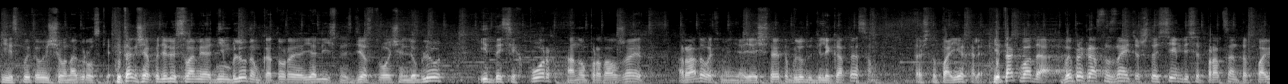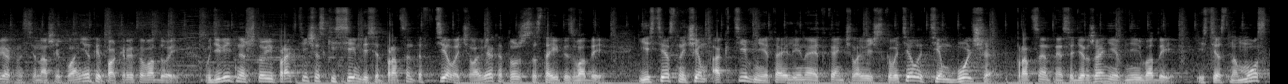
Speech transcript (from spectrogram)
и испытывающего нагрузки. И также я поделюсь с вами одним блюдом, которое я лично с детства очень люблю, и до сих пор оно продолжает радовать меня. Я считаю это блюдо деликатесом. Так что поехали. Итак, вода. Вы прекрасно знаете, что 70% поверхности нашей планеты покрыта водой. Удивительно, что и практически 70% тела человека тоже состоит из воды. Естественно, чем активнее та или иная ткань человеческого тела, тем больше процентное содержание в ней воды. Естественно, мозг,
